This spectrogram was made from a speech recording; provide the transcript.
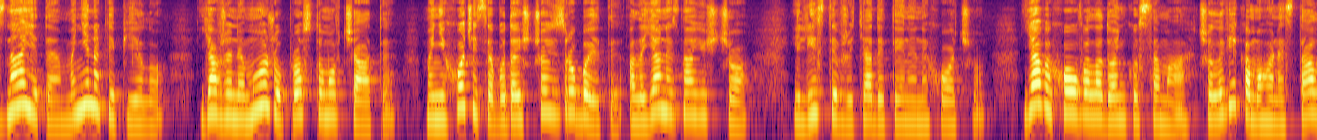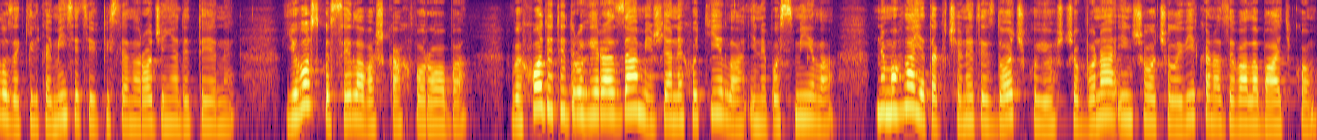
Знаєте, мені накипіло. Я вже не можу просто мовчати. Мені хочеться бодай щось зробити, але я не знаю що, і лізти в життя дитини не хочу. Я виховувала доньку сама. Чоловіка мого не стало за кілька місяців після народження дитини. Його скосила важка хвороба. Виходити другий раз заміж я не хотіла і не посміла. Не могла я так вчинити з дочкою, щоб вона іншого чоловіка називала батьком,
